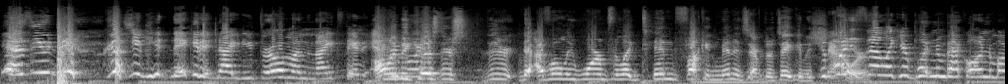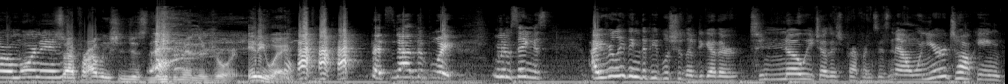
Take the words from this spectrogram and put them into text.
Yes, you do. You get naked at night, you throw them on the nightstand. only because there's there. I've only worn 'em for like ten fucking minutes after taking a But shower. it's not like you're putting them back on tomorrow morning. So I probably should just leave them in the drawer. Anyway, That's not the point. What I'm saying is, I really think that people should live together to know each other's preferences. Now, when you're talking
